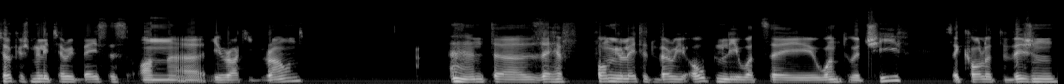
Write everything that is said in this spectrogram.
Turkish military bases on uh, Iraqi ground, and uh, they have formulated very openly what they want to achieve. They call it Vision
